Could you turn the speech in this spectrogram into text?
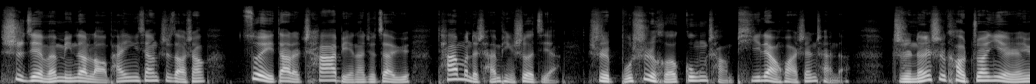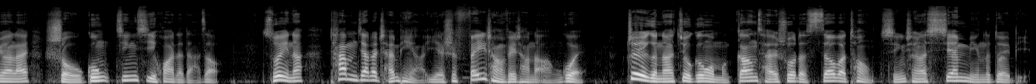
世界闻名的老牌音箱制造商最大的差别呢，就在于他们的产品设计啊是不适合工厂批量化生产的，只能是靠专业人员来手工精细化的打造。所以呢，他们家的产品啊也是非常非常的昂贵。这个呢，就跟我们刚才说的 Silvertone 形成了鲜明的对比。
